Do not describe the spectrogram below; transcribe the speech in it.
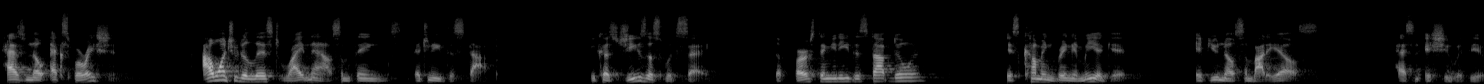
has no expiration. I want you to list right now some things that you need to stop. Because Jesus would say, the first thing you need to stop doing is coming bringing me a gift if you know somebody else has an issue with you.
